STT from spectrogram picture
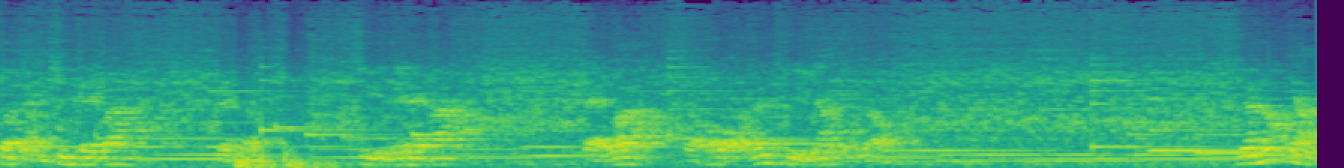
ก็จำชื่อได้บ้างนะครับชื่อไม่ได้บ้างแต่ว่าเราก็บอกว่านั่นคือญาติของเราและนอกจาก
